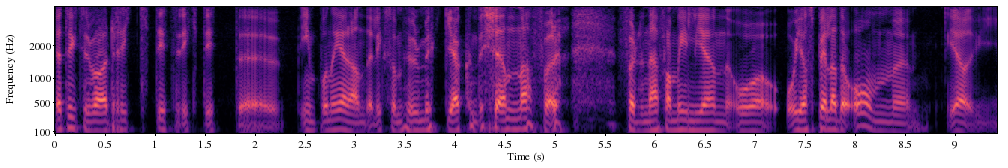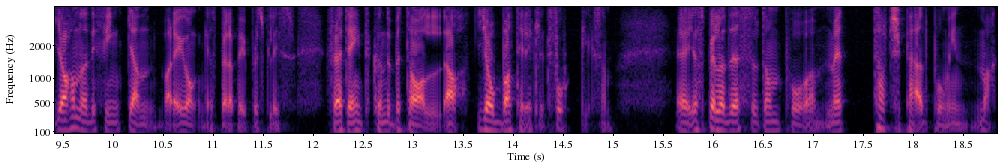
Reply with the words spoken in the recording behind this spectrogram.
Jag tyckte det var riktigt, riktigt eh, imponerande liksom hur mycket jag kunde känna för, för den här familjen och, och jag spelade om, eh, jag, jag hamnade i finkan varje gång jag spelade Papers, Please för att jag inte kunde betala, ja, jobba tillräckligt fort liksom. Eh, jag spelade dessutom på, med touchpad på min Mac,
